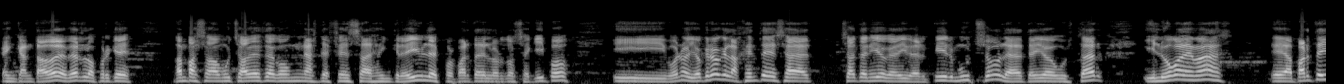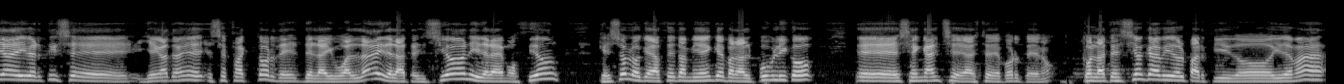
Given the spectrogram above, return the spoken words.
encantadores verlos, porque han pasado muchas veces con unas defensas increíbles por parte de los dos equipos y bueno, yo creo que la gente se ha, tenido que divertir mucho, le ha tenido que gustar y luego además, eh, aparte ya de divertirse, llega también ese factor de, la igualdad y de la tensión y de la emoción, que eso es lo que hace también que para el público eh, se enganche a este deporte, ¿no? Con la tensión que ha habido el partido y demás,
